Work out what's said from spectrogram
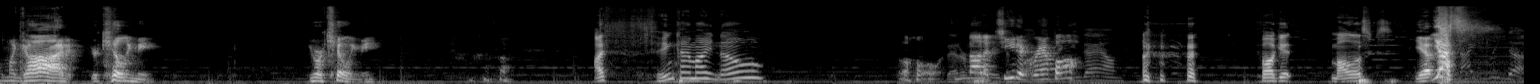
Oh my god! You're killing me. You are killing me. I think I might know. Oh, Better not a cheetah, Grandpa. ticking down. Fuck it. Mollusks. Yep. Yes! Nicely done.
